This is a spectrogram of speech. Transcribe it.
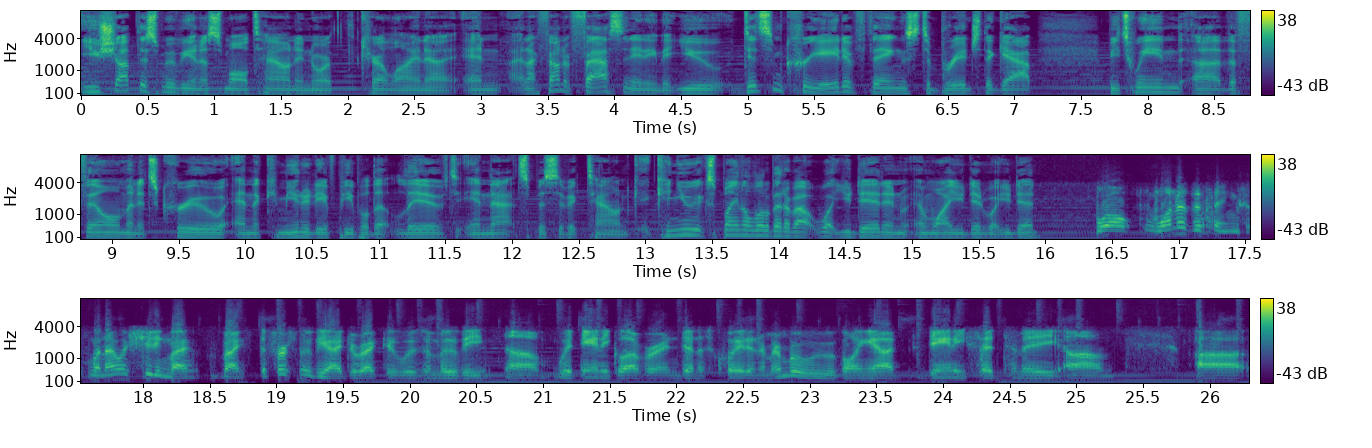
You shot this movie in a small town in North Carolina, and, and I found it fascinating that you did some creative things to bridge the gap between uh, the film and its crew and the community of people that lived in that specific town. Can you explain a little bit about what you did and, and why you did what you did? Well, one of the things when I was shooting my, my the first movie I directed was a movie um, with Danny Glover and Dennis Quaid, and I remember we were going out. Danny said to me, um, uh,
